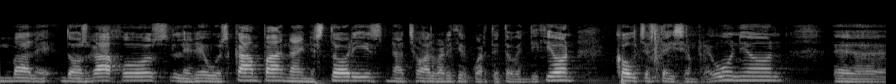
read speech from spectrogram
Vale, Dos Gajos, Lereu Escampa, Nine Stories, Nacho Álvarez y el Cuarteto Bendición, Coach Station Reunion, eh,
